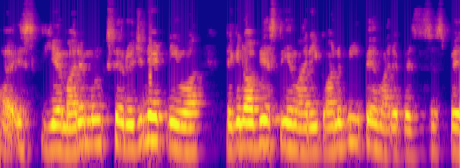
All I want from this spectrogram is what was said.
इस, ये हमारे मुल्क से ओरिजिनेट नहीं हुआ, लेकिन ऑब्वियसली हमारी इकोनॉमी पे, हमारे बिज़नेस पे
